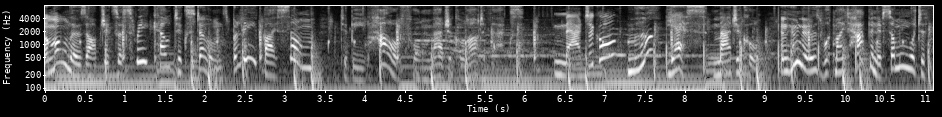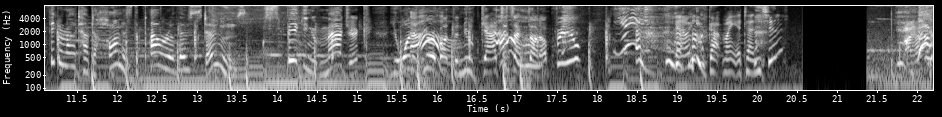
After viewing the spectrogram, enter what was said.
Among those objects are three Celtic stones believed by some to be powerful magical artifacts. Magical? Huh? Yes, magical. And who knows what might happen if someone were to figure out how to harness the power of those stones. Speaking of magic, you want to oh. hear about the new gadgets oh. I thought up for you? Yeah! now you've got my attention. I have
